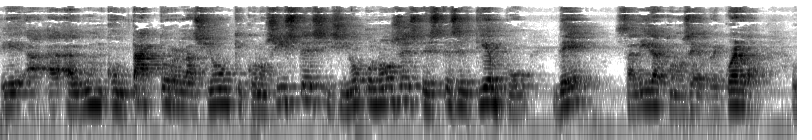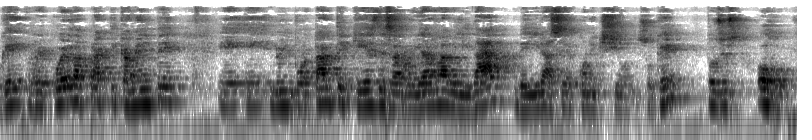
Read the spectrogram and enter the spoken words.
eh, algún contacto, relación que conociste. Y si no conoces, este es el tiempo de salir a conocer. Recuerda, ¿ok? Recuerda prácticamente eh, eh, lo importante que es desarrollar la habilidad de ir a hacer conexiones, ¿ok? Entonces, ojo,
